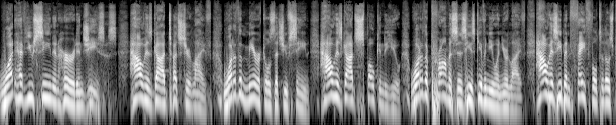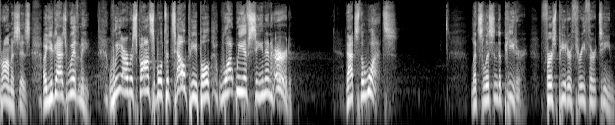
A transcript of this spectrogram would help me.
What have you seen and heard in Jesus? How has God touched your life? What are the miracles that you've seen? How has God spoken to you? What are the promises He's given you in your life? How has He been faithful to those promises? Are you guys with me? We are responsible to tell people what we have seen and heard. That's the what. Let's listen to Peter. 1 Peter 3:13.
